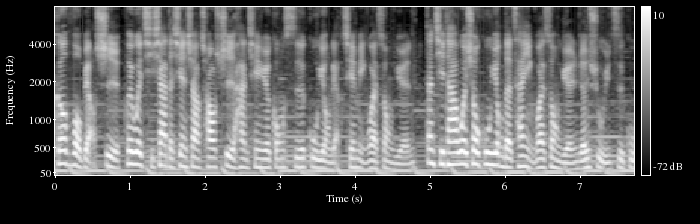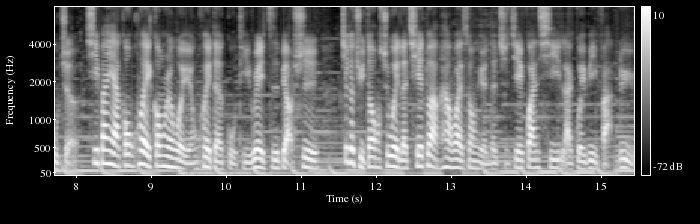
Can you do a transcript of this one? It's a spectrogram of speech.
Glovo 表示会为旗下的线上超市和签约公司雇佣两千名外送员，但其他未受雇佣的餐饮外送员仍属于自雇者。西班牙工会工人委员会的古提瑞兹表示，这个举动是为了切断和外送员的直接关系，来规避法律。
